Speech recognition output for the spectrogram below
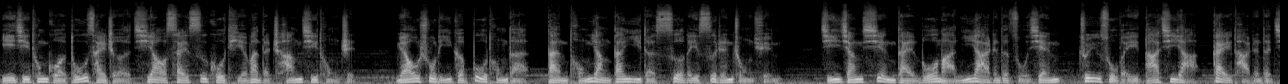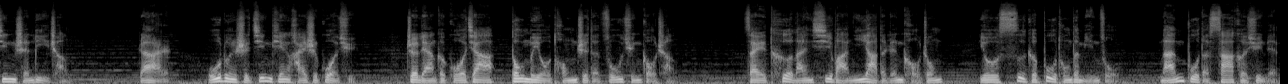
以及通过独裁者齐奥塞斯库铁腕的长期统治，描述了一个不同的但同样单一的色雷斯人种群。即将现代罗马尼亚人的祖先追溯为达契亚盖塔人的精神历程。然而，无论是今天还是过去，这两个国家都没有同质的族群构成。在特兰西瓦尼亚的人口中有四个不同的民族：南部的撒克逊人，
